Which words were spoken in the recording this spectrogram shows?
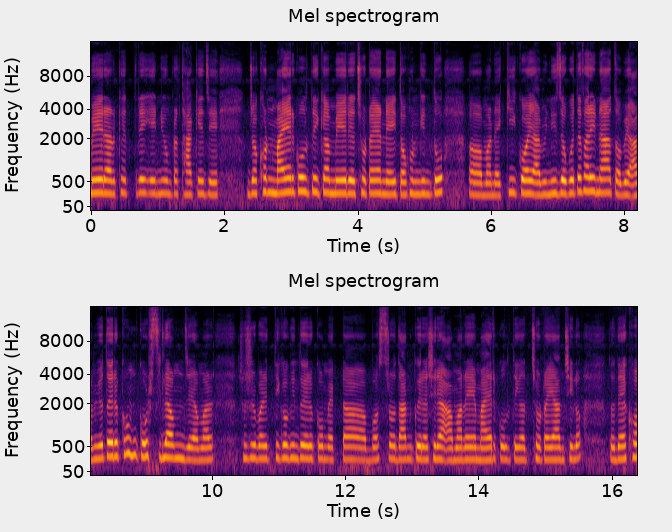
মেয়ের আর ক্ষেত্রে এই নিয়মটা থাকে যে, যখন মায়ের কোল থেকে মেয়ের ছোটাইয়া নেই তখন কিন্তু মানে কি কয় আমি নিজেও কইতে পারি না, তবে আমিও তো এরকম করছিলাম যে, আমার শ্বশুরবাড়ির থেকেও কিন্তু এরকম একটা বস্ত্র দান করে সেটা আমারে মায়ের কোল থেকে ছোটাই আনছিল। তো দেখো,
